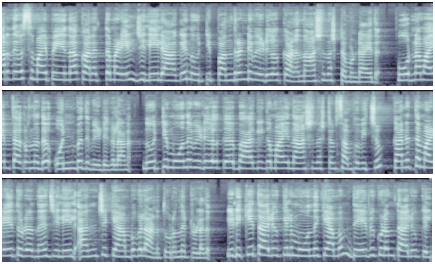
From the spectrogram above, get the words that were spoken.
ആറ് ദിവസമായി പെയ്യുന്ന കനത്ത മഴയിൽ ജില്ലയിലാകെ നൂറ്റി പന്ത്രണ്ട് വീടുകൾക്കാണ് നാശനഷ്ടമുണ്ടായത് പൂർണമായും തകർന്നത് ഒൻപത് വീടുകളാണ്. നൂറ്റിമൂന്ന് വീടുകൾക്ക് ഭാഗികമായി നാശനഷ്ടം സംഭവിച്ചു. കനത്ത മഴയെ തുടർന്ന് ജില്ലയിൽ അഞ്ച് ക്യാമ്പുകളാണ് തുറന്നിട്ടുള്ളത്. ഇടുക്കി താലൂക്കിൽ മൂന്ന് ക്യാമ്പും ദേവികുളം താലൂക്കിൽ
